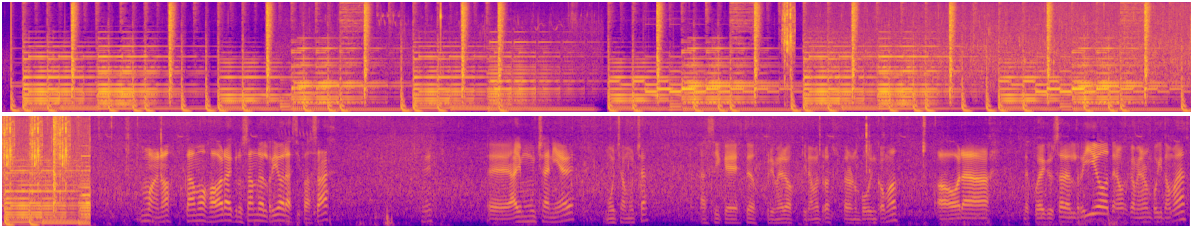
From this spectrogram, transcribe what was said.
Cruzando el río La Cifazá. ¿sí? Eh, hay mucha nieve, mucha, mucha. Así que estos primeros kilómetros fueron un poco incómodos. Ahora, después de cruzar el río, tenemos que caminar un poquito más.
